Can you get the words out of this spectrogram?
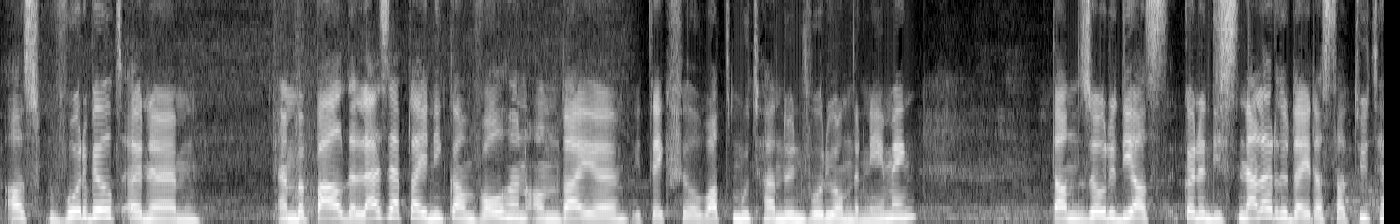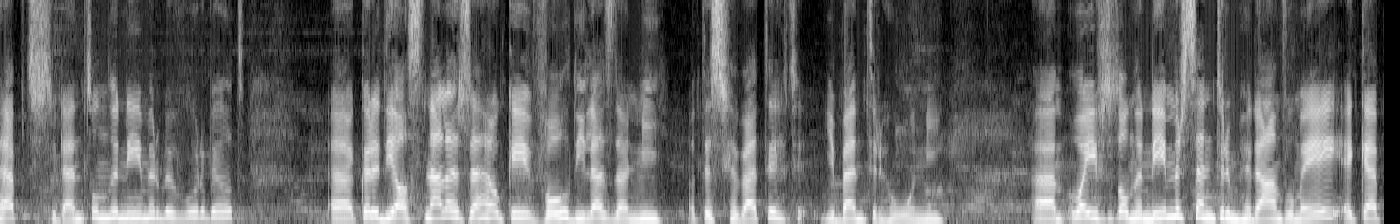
als bijvoorbeeld een, ehm, een bepaalde les hebt dat je niet kan volgen omdat je weet ik veel wat moet gaan doen voor je onderneming. Dan zouden die als, kunnen die sneller, doordat je dat statuut hebt, studentondernemer bijvoorbeeld, eh, kunnen die al sneller zeggen, oké, volg die les dan niet. Het is gewettigd, je bent er gewoon niet. Ehm, wat heeft het ondernemerscentrum gedaan voor mij? Ik heb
